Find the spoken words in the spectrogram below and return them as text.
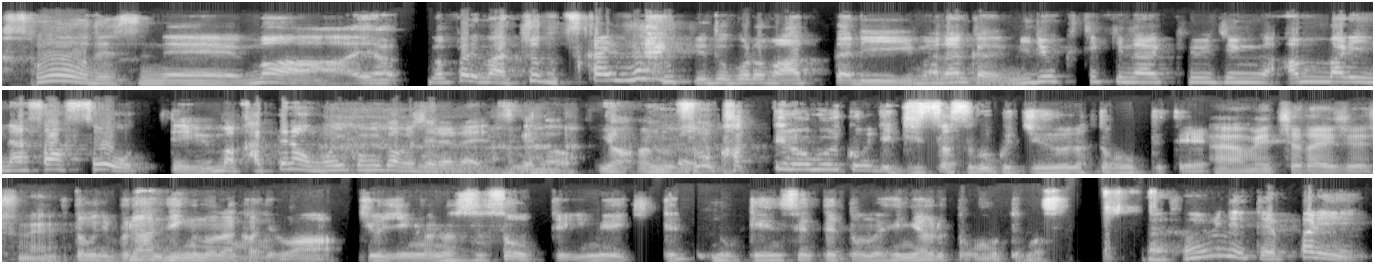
そうですね。まあ、やっぱりまあちょっと使いづらいっていうところもあったり、まあなんか魅力的な求人があんまりなさそうっていう、まあ勝手な思い込みかもしれないですけど。いや、あの、その勝手な思い込みって実はすごく重要だと思ってて。あめっちゃ大事ですね。特にブランディングの中では、求人がなさそうっていうイメージっての源泉ってどの辺にあると思ってます？そういう意味で言うと、やっぱり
